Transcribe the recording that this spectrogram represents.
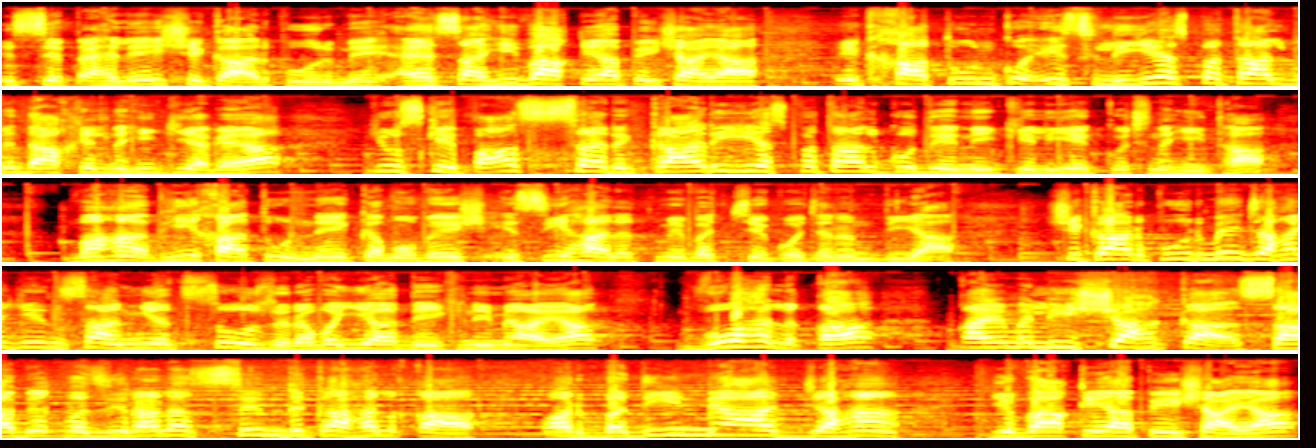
इससे पहले शिकारपुर में ऐसा ही वाकया पेश आया। एक खातून को इसलिए अस्पताल में दाखिल नहीं किया गया कि उसके पास सरकारी अस्पताल को देने के लिए कुछ नहीं था। वहाँ भी खातून ने कमोबेश इसी हालत में बच्चे को जन्म दिया। शिकारपुर में जहाँ ये इंसानियत सोज रवैया देखने में आया, वो हल्का कायम अली शाह का सबक वज़ीर सिंध का हल्का और बदीन में आज जहाँ ये वाकया पेश आया।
